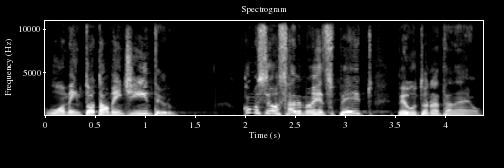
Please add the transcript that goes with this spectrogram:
um homem totalmente íntegro. Como o senhor sabe a meu respeito? perguntou Natanael.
